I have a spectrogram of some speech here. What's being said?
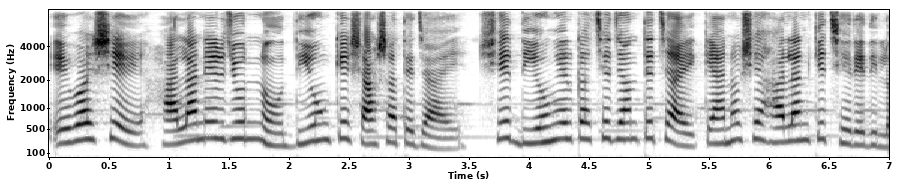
এবার সে হালানের জন্য দিয়ংকে শাসাতে যায়। সে দিয়ংয়ের কাছে জানতে চায় কেন সে হালানকে ছেড়ে দিল।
